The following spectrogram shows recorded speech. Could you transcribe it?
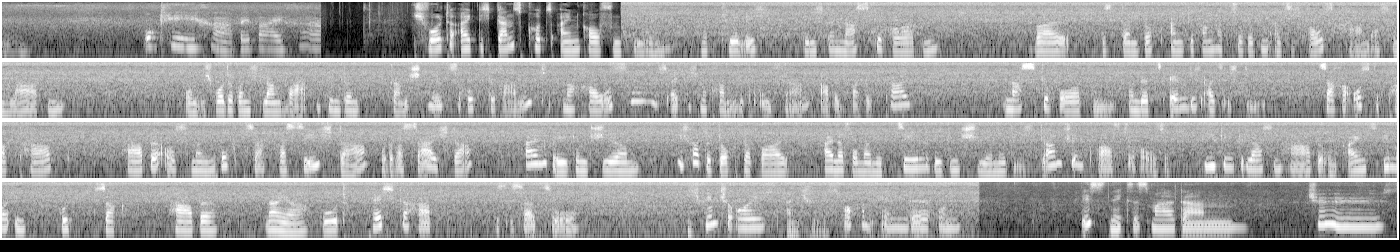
โอเคค่ะบายบายค่ะ Ich wollte eigentlich ganz kurz einkaufen gehen. Natürlich bin ich dann nass geworden, weil es dann doch angefangen hat zu regnen, als ich rauskam aus dem Laden. Und ich wollte aber nicht lang warten, bin dann ganz schnell zurückgerannt nach Hause. Ist eigentlich nur ein paar Meter entfernt, aber ich war total nass geworden. Und letztendlich, als ich die Sache ausgepackt habe, habe aus meinem Rucksack, was sehe ich da oder was sah ich da? Ein Regenschirm. Ich hatte doch dabei einer von meinen zehn Regenschirme, die ich ganz schön brav zu Hause liegen gelassen habe und eins immer im Rucksack habe. Naja, gut, Pech gehabt. Es ist halt so. Ich wünsche euch ein schönes Wochenende und bis nächstes Mal dann. Tschüss.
